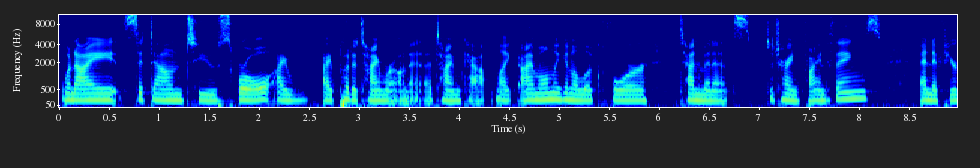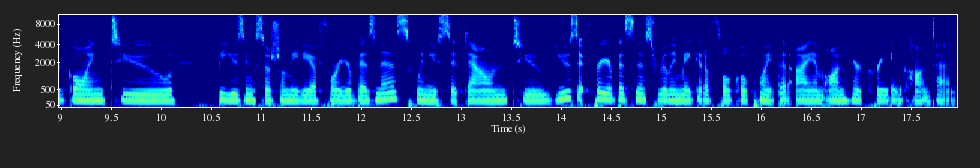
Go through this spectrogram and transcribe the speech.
when I sit down to scroll, I I put a timer on it, a time cap. Like I'm only going to look for 10 minutes to try and find things. And if you're going to be using social media for your business, when you sit down to use it for your business, really make it a focal point that I am on here creating content.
